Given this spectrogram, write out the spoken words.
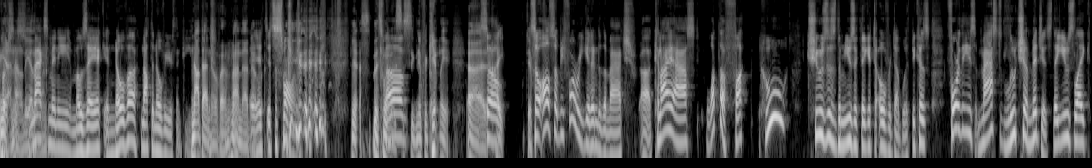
yeah, no, the other Max one. Mini, Mosaico, and Nova. Not the Nova you're thinking. not that Nova, not that Nova. It- it's a small one. yes, this one Um, is significantly uh, so-. So also before we get into the match, uh, can I ask what the fuck who chooses the music they get to overdub with? Because for these masked lucha midgets, they use like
